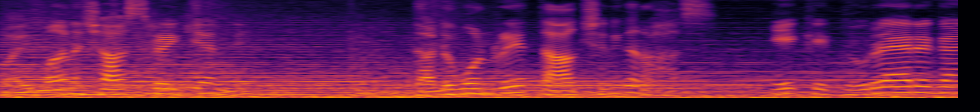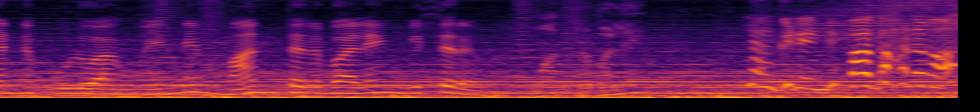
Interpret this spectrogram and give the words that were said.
වයිමාන ශාස්ත්‍රය කියන්නේ දඩුමොන්රේ තාක්ෂණික රහස් ඒක දුර ඇරගන්න පුළුවන් වෙන්නේ මන්තර බලෙන් විතරම. මන්ත්‍ර බලය ළඟරෙන්ඩි පාගහනවා.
